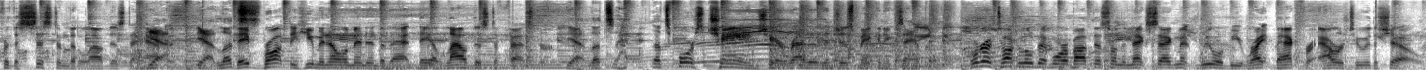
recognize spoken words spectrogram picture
for the system that allowed this to happen. yeah, yeah, let's They brought the human element into that. They allowed this to fester. yeah, let's let's force change here rather than just make an example. We're going to talk a little bit more about this on the next segment. We will be right back for hour two of the show.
